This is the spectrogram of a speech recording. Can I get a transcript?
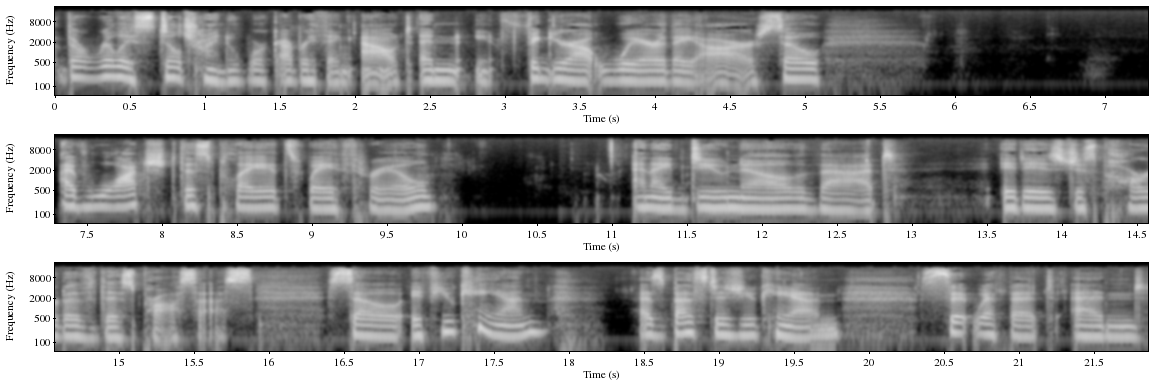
they're really still trying to work everything out and you know, figure out where they are. So I've watched this play its way through and I do know that it is just part of this process. So if you can, as best as you can, sit with it and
